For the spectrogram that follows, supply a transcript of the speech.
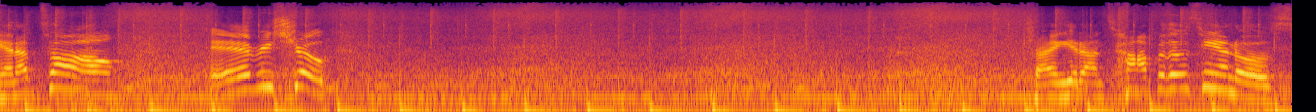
Stand up tall. Every stroke. Try and get on top of those handles.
